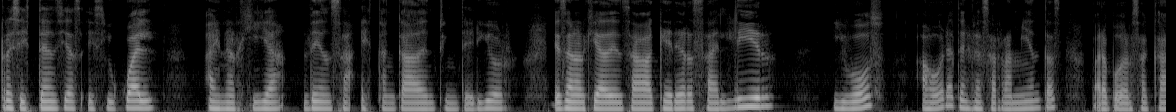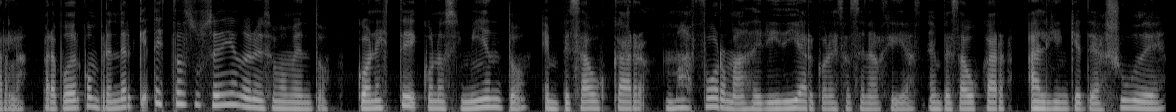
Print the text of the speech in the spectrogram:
Resistencias es igual a energía densa estancada en tu interior esa energía densa va a querer salir y vos ahora tenés las herramientas para poder sacarla, para poder comprender qué te está sucediendo en ese momento. Con este conocimiento empezá a buscar más formas de lidiar con esas energías, empezá a buscar alguien que te ayude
